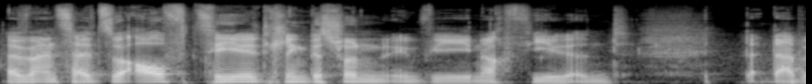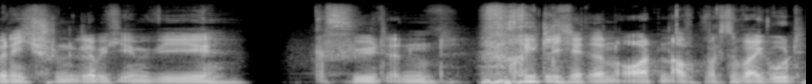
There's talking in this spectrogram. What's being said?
wenn man es halt so aufzählt, klingt das schon irgendwie nach viel. Und da, da bin ich schon, glaube ich, irgendwie gefühlt in friedlicheren Orten aufgewachsen. Weil gut,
